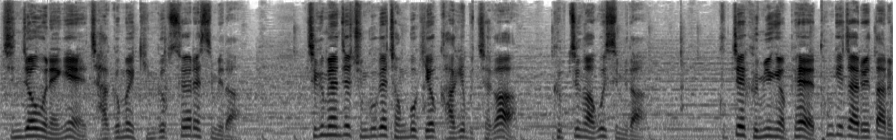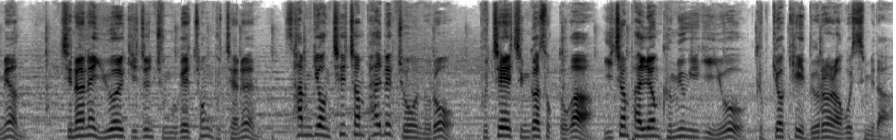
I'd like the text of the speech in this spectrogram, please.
진저은행에 자금을 긴급 수혈했습니다. 지금 현재 중국의 정부 기업 가계부채가 급증하고 있습니다. 국제금융협회 통계 자료에 따르면 지난해 6월 기준 중국의 총 부채는 3경 7,800조 원으로 부채의 증가 속도가 2008년 금융위기 이후 급격히 늘어나고 있습니다.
